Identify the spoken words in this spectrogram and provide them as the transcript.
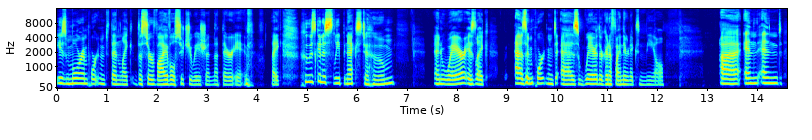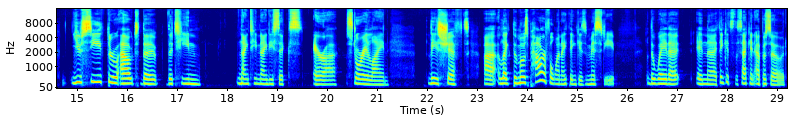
is more important than like the survival situation that they're in. like who's going to sleep next to whom and where is like as important as where they're going to find their next meal. Uh, and and you see throughout the the teen 1996 era storyline these shifts. Uh, like the most powerful one, I think, is Misty. The way that in the I think it's the second episode.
